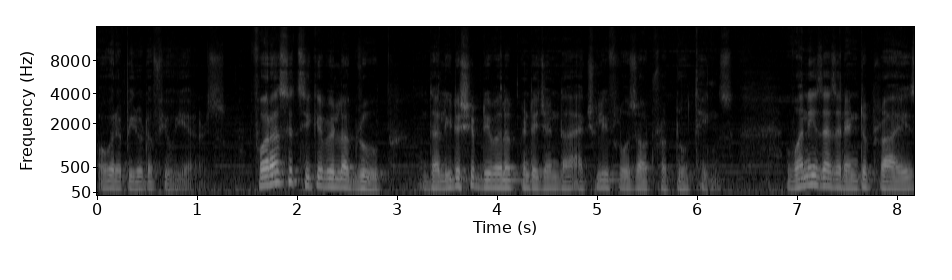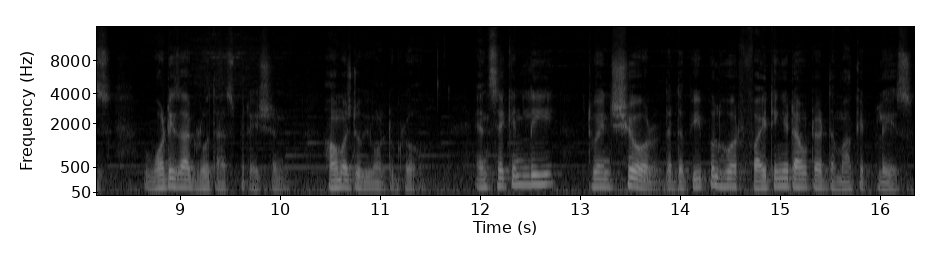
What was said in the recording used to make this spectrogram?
over a period of few years. For us at CK Birla Group, the leadership development agenda actually flows out from two things. One is as an enterprise, what is our growth aspiration? How much do we want to grow? And secondly, to ensure that the people who are fighting it out at the marketplace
